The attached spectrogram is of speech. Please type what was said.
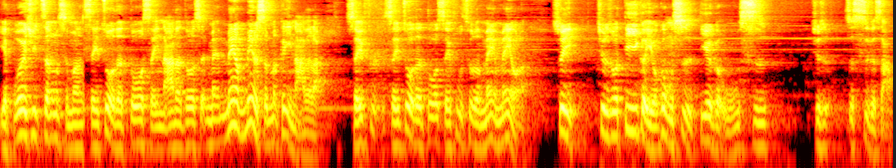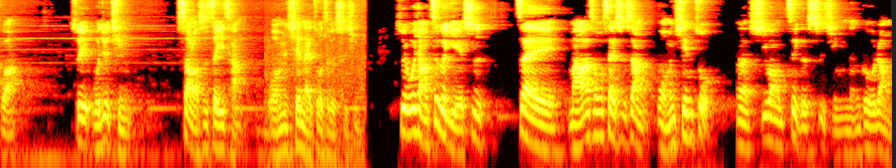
也不会去争什么谁做的多，谁拿的多，谁没没有没有什么可以拿的啦。谁付谁做的多，谁付出的没有没有了。所以就是说，第一个有共识，第二个无私，就是这四个傻瓜。所以我就请邵老师这一场，我们先来做这个事情。所以我想，这个也是在马拉松赛事上，我们先做。那希望这个事情能够让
